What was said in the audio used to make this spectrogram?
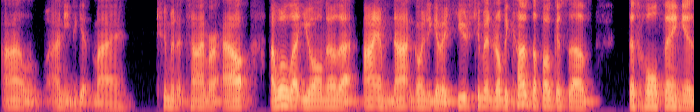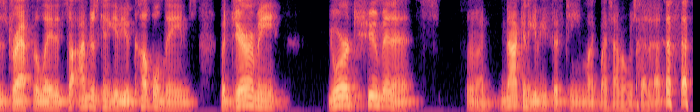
I'll, I need to get my two minute timer out. I will let you all know that I am not going to give a huge two minute drill because the focus of this whole thing is draft related. So I'm just going to give you a couple names. But Jeremy, your two minutes. I'm not going to give you 15 like my timer was set at.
